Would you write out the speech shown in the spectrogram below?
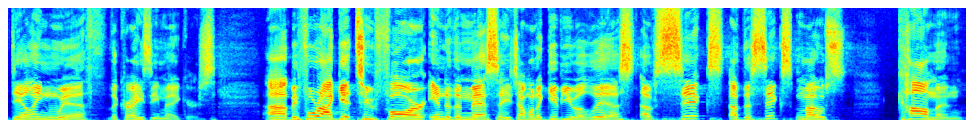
Dealing with the crazy makers. Uh, before I get too far into the message, I want to give you a list of six of the six most common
